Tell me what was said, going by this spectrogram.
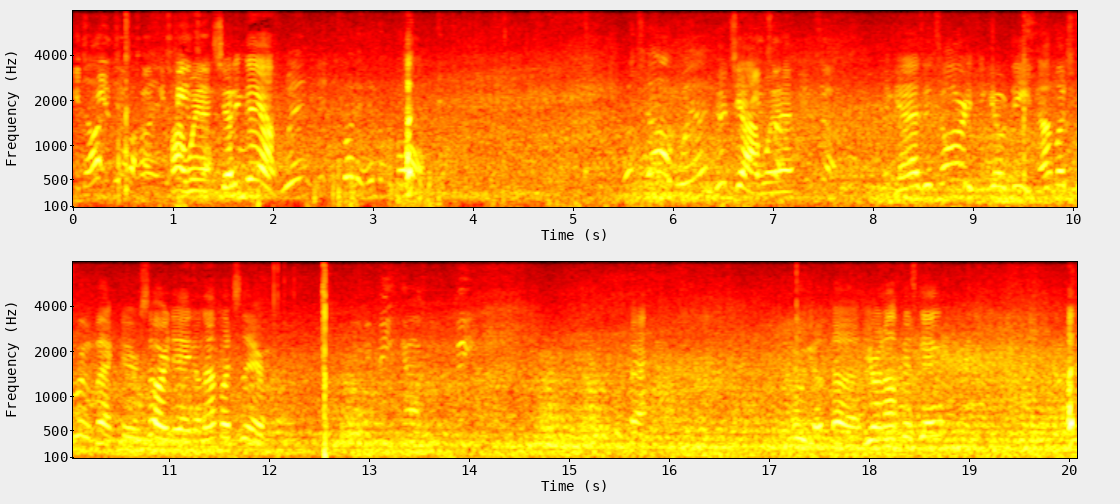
Get Do your not hands get up, son. behind Get him. your All right, Win. Shut him down. Win, get in front of him with the ball. Good job, Win. Good job, Win. up. Hands up. Hey, guys, it's hard if you go deep. Not much room back there. Sorry, Daniel. Not much there. Move your feet, guys. Move your feet. Back. Here we go. Uh, you're on offense, Daniel? Hut.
